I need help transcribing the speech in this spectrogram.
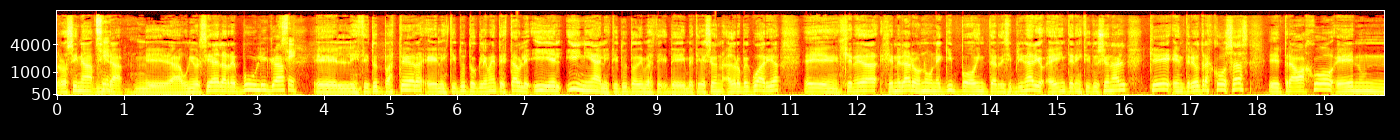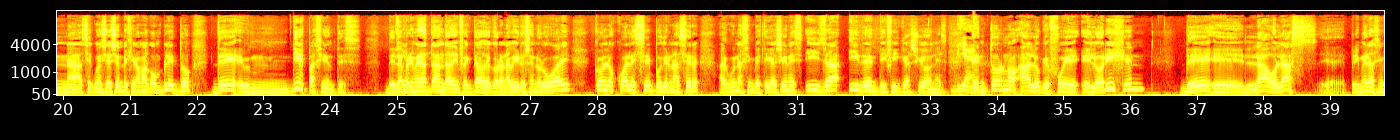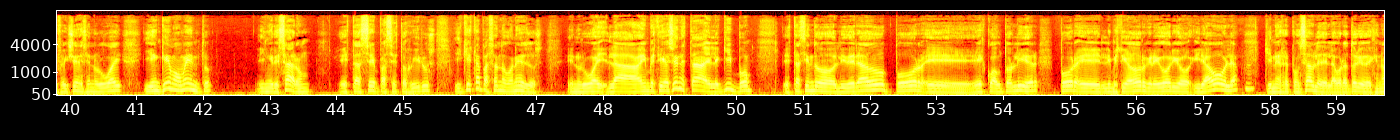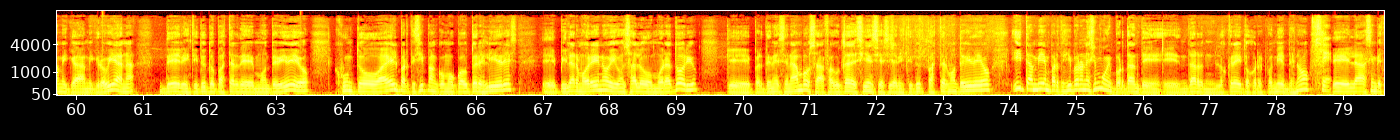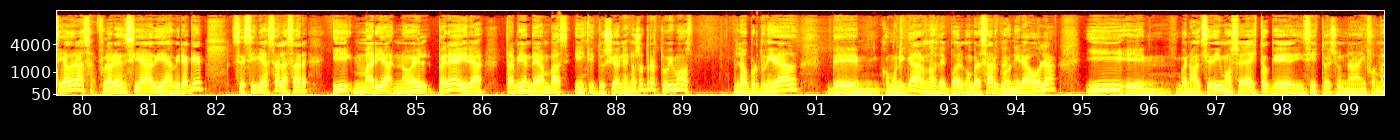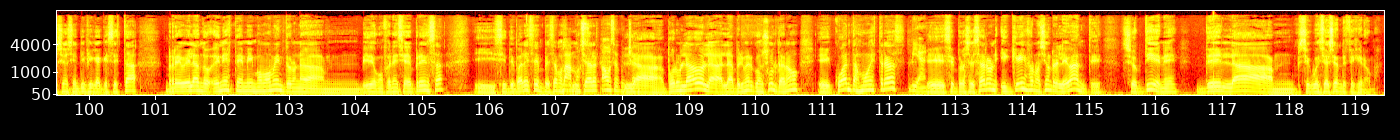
Rosina, eh, la Universidad de la República, el Instituto Pasteur, el Instituto Clemente Estable y el INIA, el Instituto de, Investigación Agropecuaria, eh, generaron un equipo interdisciplinario e interinstitucional que, entre otras cosas, eh, trabajó en una secuenciación de genoma completo de 10 em, pacientes de la primera tanda de infectados de coronavirus en Uruguay, con los cuales se pudieron hacer algunas investigaciones y ya identificaciones en torno a lo que fue el origen de eh, la o las eh, primeras infecciones en Uruguay y en qué momento ingresaron estas cepas, estos virus, y qué está pasando con ellos en Uruguay. La investigación está, el equipo está siendo liderado por, eh, es coautor líder, por eh, el investigador Gregorio Iraola, quien es responsable del Laboratorio de Genómica Microbiana del Instituto Pasteur de Montevideo. Junto a él participan como coautores líderes eh, Pilar Moreno y Gonzalo Moratorio que pertenecen ambos a Facultad de Ciencias y al Instituto Pasteur Montevideo, y también participaron, es muy importante dar los créditos correspondientes, ¿no? Eh, las investigadoras Florencia Díaz Viraqué, Cecilia Salazar y María Noel Pereira, también de ambas instituciones. Nosotros tuvimos la oportunidad de mm, comunicarnos, de poder conversar con Iraola. Y eh, bueno, accedimos a esto que, insisto, es una información científica que se está revelando en este mismo momento en una mm, videoconferencia de prensa. Y si te parece empezamos a, escuchar La, por un lado la, la primera consulta, ¿no? Eh, ¿Cuántas muestras eh, se procesaron y qué información relevante se obtiene de la mm, secuenciación de este genoma?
